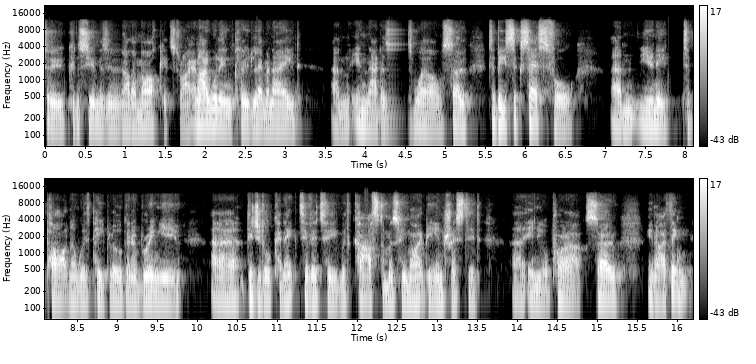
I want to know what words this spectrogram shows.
to consumers in other markets, right? And I will include Lemonade um, in that as well. So to be successful, um, you need to partner with people who are going to bring you uh, digital connectivity with customers who might be interested uh, in your product. So, you know, I think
